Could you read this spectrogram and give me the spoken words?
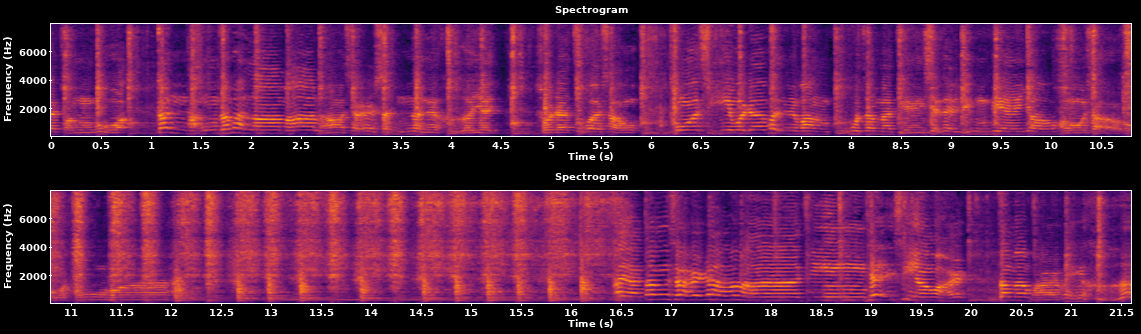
喝着庄过，站堂咱们拉马老仙儿神恩和耶。说这左手。托起我这文王鼓，怎么点下了灵鞭右手。托？哎呀，当时儿啊，今天想玩儿，咱们玩儿为何？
